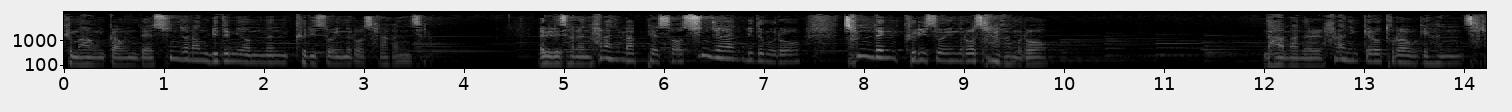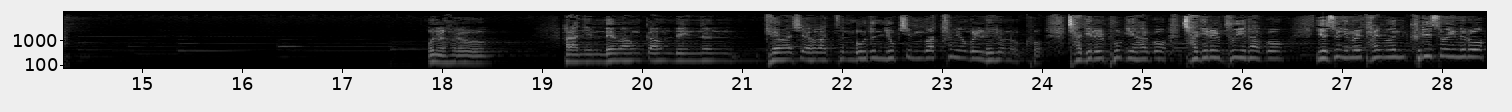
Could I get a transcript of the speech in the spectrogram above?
그 마음 가운데 순전한 믿음이 없는 그리스도인으로 살아가는 사람. 엘리사는 하나님 앞에서 순전한 믿음으로 참된 그리스도인으로 살아가므로 나만을 하나님께로 돌아오게 한 사람. 오늘 하루 하나님 내 마음 가운데 있는 개화시와 같은 모든 욕심과 탐욕을 내려놓고 자기를 포기하고 자기를 부인하고 예수님을 닮은 그리스도인으로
